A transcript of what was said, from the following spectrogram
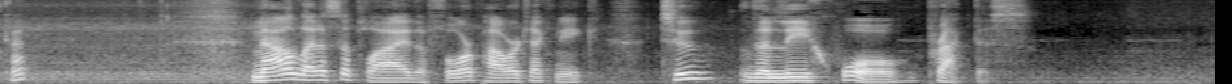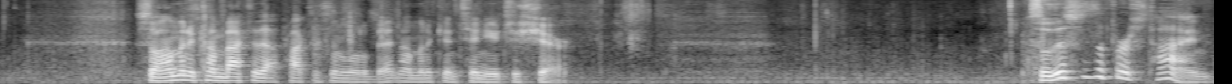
Okay? Now let us apply the four power technique to the Li Huo practice. So I'm going to come back to that practice in a little bit and I'm going to continue to share. So this is the first time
